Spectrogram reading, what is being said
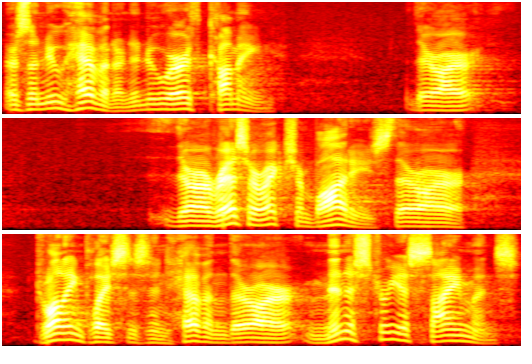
There's a new heaven and a new earth coming. There are, there are resurrection bodies. There are dwelling places in heaven. There are ministry assignments.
